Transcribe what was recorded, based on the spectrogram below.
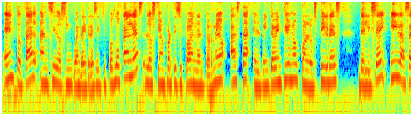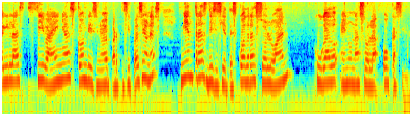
en total han sido 53 equipos locales los que han participado en el torneo hasta el 2021 con los Tigres del Licey y las Águilas Cibaeñas con 19 participaciones, mientras 17 escuadras solo han jugado en una sola ocasión.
